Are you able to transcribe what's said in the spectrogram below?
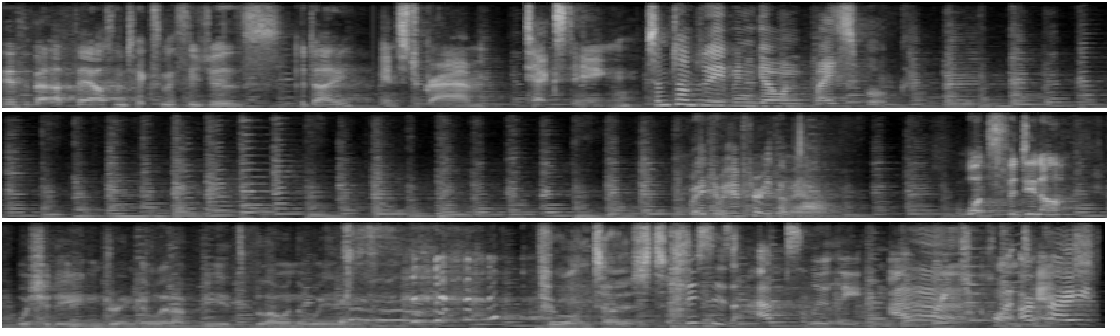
There's about a thousand text messages a day. Instagram, texting. Sometimes we even go on Facebook. Wait, do we have to read them out? What's for dinner? We should eat and drink and let our beards blow in the wind. Poo on toast. This is absolutely average content. Okay.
